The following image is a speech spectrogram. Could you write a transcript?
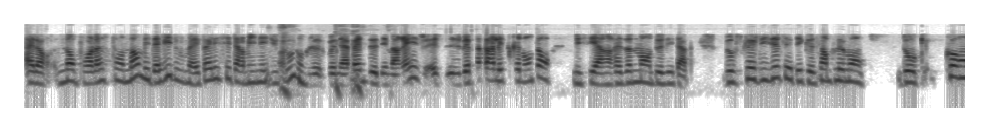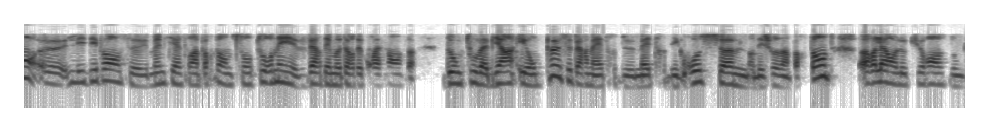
Alors non, pour l'instant non, mais David, vous m'avez pas laissé terminer du tout, donc je venais à peine de démarrer. Je ne vais pas parler très longtemps, mais c'est un raisonnement en deux étapes. Donc ce que je disais, c'était que simplement donc, quand euh, les dépenses, euh, même si elles sont importantes, sont tournées vers des moteurs de croissance, donc tout va bien et on peut se permettre de mettre des grosses sommes dans des choses importantes. Or là, en l'occurrence, donc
